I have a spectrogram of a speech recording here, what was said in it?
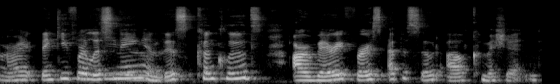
All right. Thank you for Thank listening. you. And this concludes our very first episode of Commissioned.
